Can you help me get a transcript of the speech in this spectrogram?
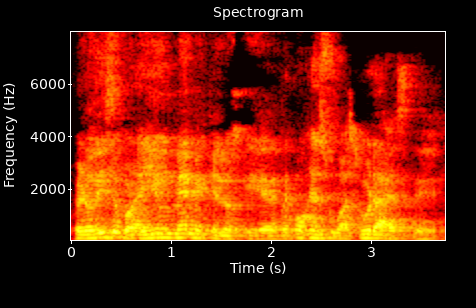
pero dice por ahí un meme que los que recogen su basura, este,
